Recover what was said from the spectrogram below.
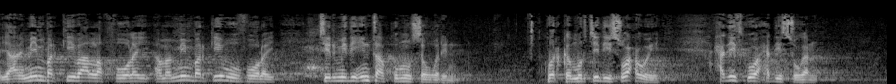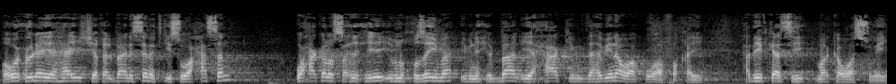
yani mimbarkiibaa la fuulay ama mimbarkiibuu fuulay tirmidi intaa kumuusan warin. Warka murtidiisu waxa weeye xadiidku waa sugan oo wuxuu leeyahay sheekh albaani sanadkiisu waa xasan. Waxaa kaloo saxiixiyey ibnu khusayma ibni xibbaan iyo xaakim dahabina waa ku waafaqay. Xadiidkaasi marka waa sugay.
